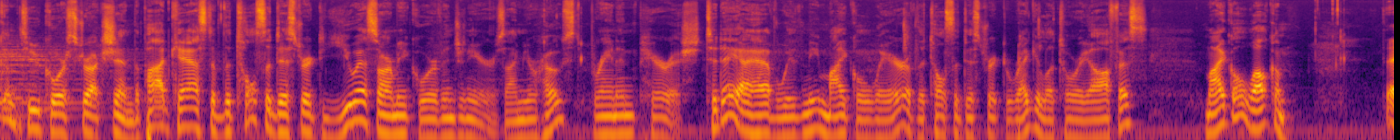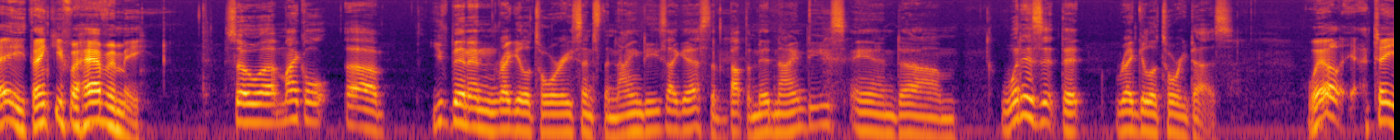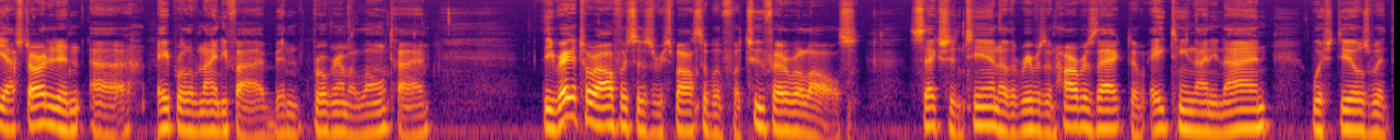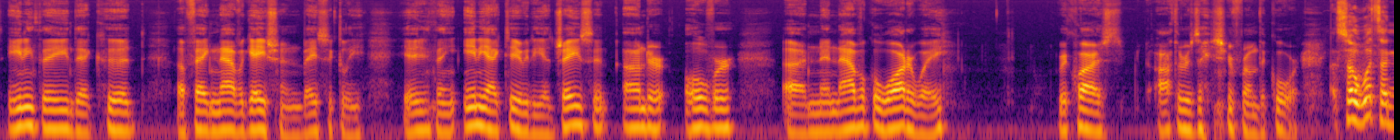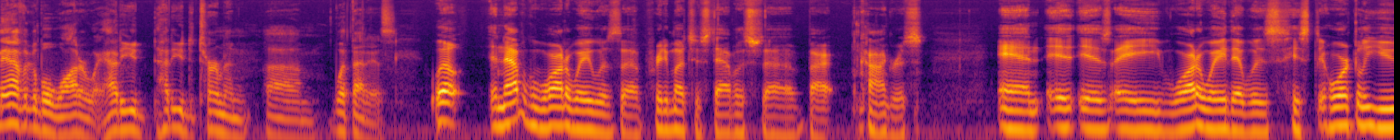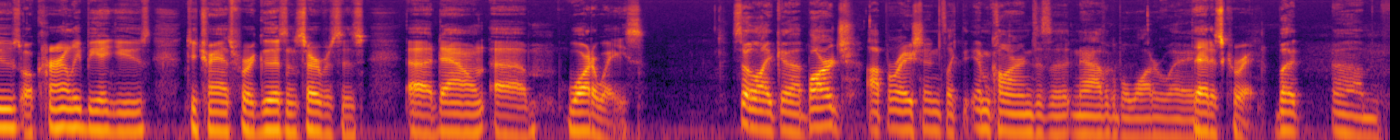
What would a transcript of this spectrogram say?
Welcome to Corpstruction, the podcast of the Tulsa District U.S. Army Corps of Engineers. I'm your host, Brandon Parrish. Today I have with me Michael Ware of the Tulsa District Regulatory Office. Michael, welcome. Hey, thank you for having me. So, uh, Michael, uh, you've been in regulatory since the 90s, I guess, about the mid 90s. And um, what is it that regulatory does? Well, I tell you, I started in uh, April of '95. Been program a long time. The regulatory office is responsible for two federal laws: Section 10 of the Rivers and Harbors Act of 1899, which deals with anything that could affect navigation, basically anything, any activity adjacent, under, over a navigable waterway requires authorization from the Corps. So, what's a navigable waterway? How do you how do you determine um, what that is? Well, a navigable waterway was uh, pretty much established uh, by Congress, and it is a waterway that was historically used or currently being used to transfer goods and services uh, down um, waterways. So, like uh, barge operations, like the MKARNS is a navigable waterway. That is correct. But um,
